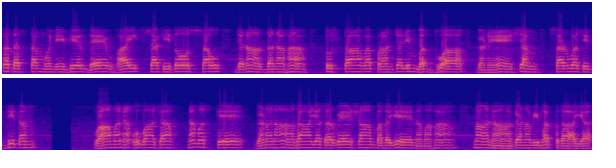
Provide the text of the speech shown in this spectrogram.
ततस्तं मुनिभिर्देवै सहितोऽसौ जनार्दनः तुष्टावप्राञ्जलिं बद्ध्वा गणेशं सर्वसिद्धितं। वामन उवाच नमस्ते। गणनादाय सर्वेषां पदये नमः। नानागणविभक्ताय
